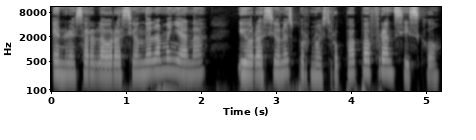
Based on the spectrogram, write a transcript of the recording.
en rezar la oración de la mañana y oraciones por nuestro Papa Francisco.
